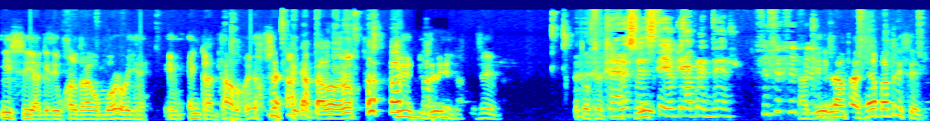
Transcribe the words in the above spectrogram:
Y si hay que dibujar Dragon Ball, oye, encantado, ¿eh? encantado, ¿no? sí, sí, sí. Entonces, claro, eso es que yo quiero aprender. Aquí lanzas ya, Patricia.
